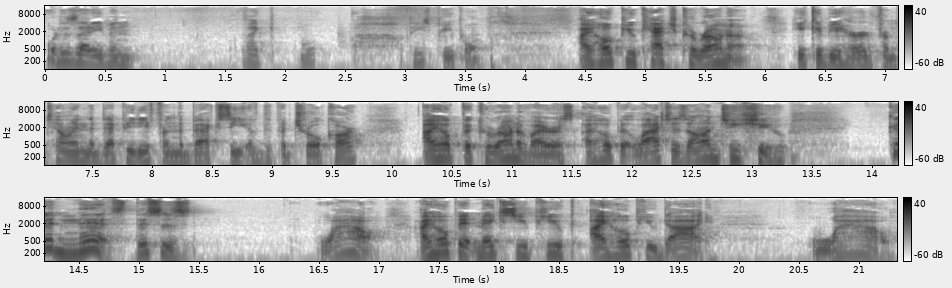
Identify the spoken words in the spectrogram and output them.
what is that even like? These people. I hope you catch Corona, he could be heard from telling the deputy from the back seat of the patrol car. I hope the coronavirus, I hope it latches on to you. Goodness, this is. Wow. I hope it makes you puke. I hope you die. Wow.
